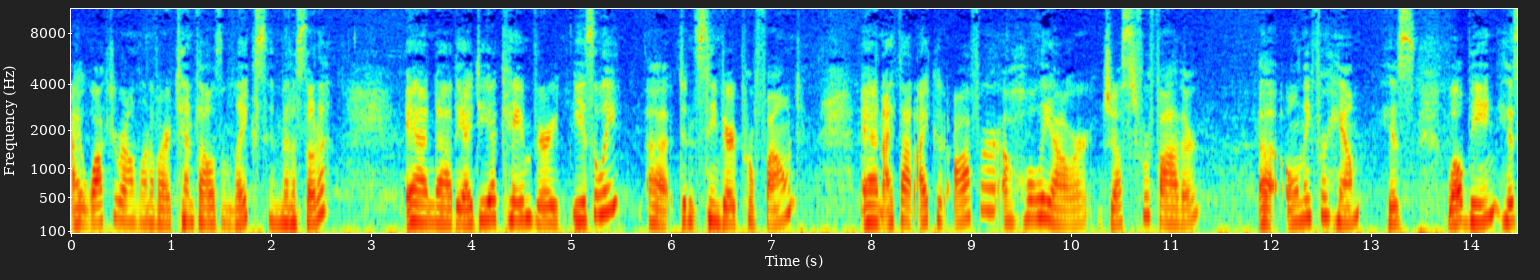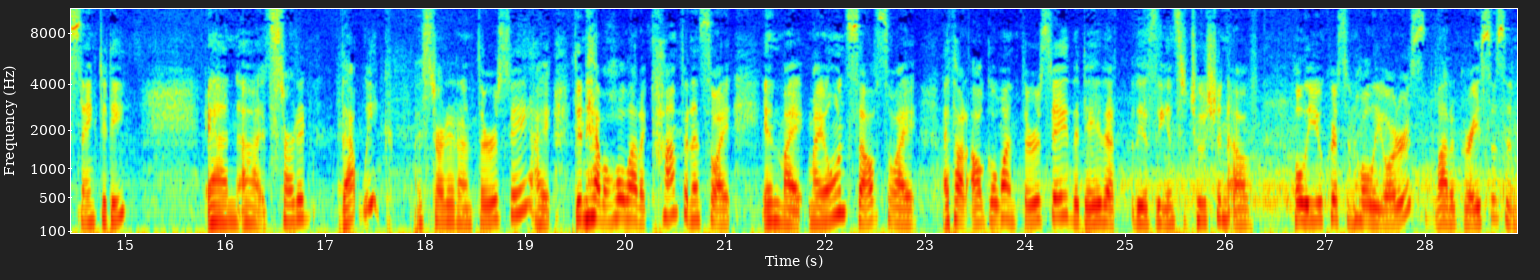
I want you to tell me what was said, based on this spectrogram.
I walked around one of our 10,000 lakes in Minnesota, and uh, the idea came very easily. Uh, didn't seem very profound. And I thought I could offer a holy hour just for Father, uh, only for him, his well being, his sanctity. And uh, it started that week. I started on Thursday. I didn't have a whole lot of confidence, so I in my, my own self. So I, I thought I'll go on Thursday, the day that is the institution of Holy Eucharist and Holy Orders. A lot of graces and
